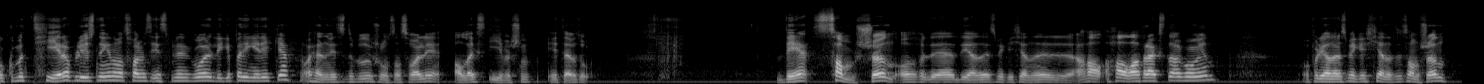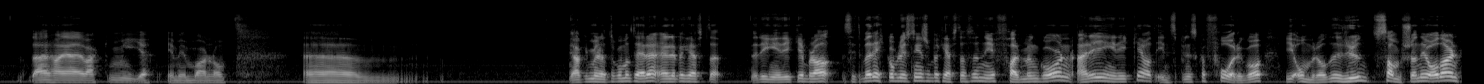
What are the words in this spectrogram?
å kommentere opplysningen om at Farmens innspillingsgård ligger på Ringerike, og henviser til produksjonsansvarlig Alex Iversen i TV 2. Ved Samsjøen, og for de av dere som ikke kjenner Halla Frækstad, kongen og for de av dere som ikke kjenner til Samsjøen, der har jeg vært mye i min barndom. Uh, jeg har ikke mulighet til å kommentere eller bekrefte. Ringerike Blad sitter med rekke opplysninger som bekrefter at den nye Farmen-gården er i Ringerike, og at innspillingen skal foregå i området rundt Samsjøen i Ådalen.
